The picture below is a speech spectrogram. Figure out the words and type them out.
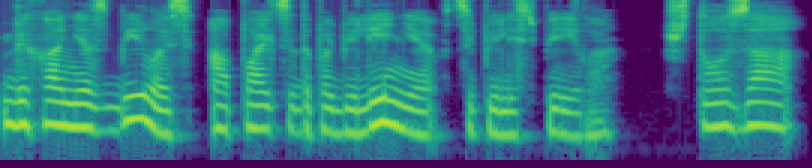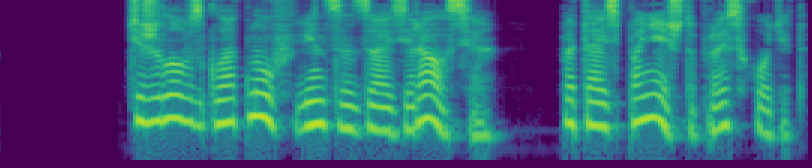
Дыхание сбилось, а пальцы до побеления вцепились в перила. Что за... Тяжело взглотнув, Винсент заозирался, пытаясь понять, что происходит,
